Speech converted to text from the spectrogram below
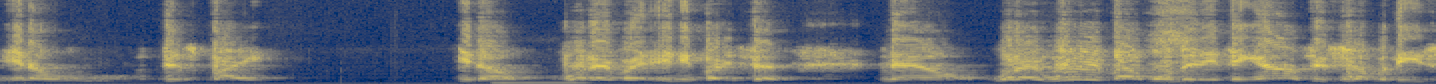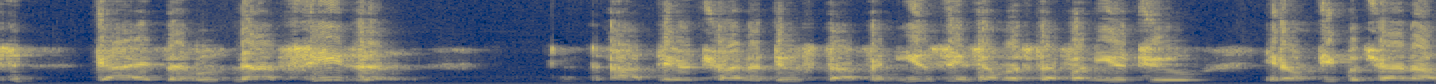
you know, despite you know whatever anybody says. Now, what I worry about more than anything else is some of these guys that who's not seasoned out there trying to do stuff, and you've seen some of the stuff on YouTube. You know, people trying to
